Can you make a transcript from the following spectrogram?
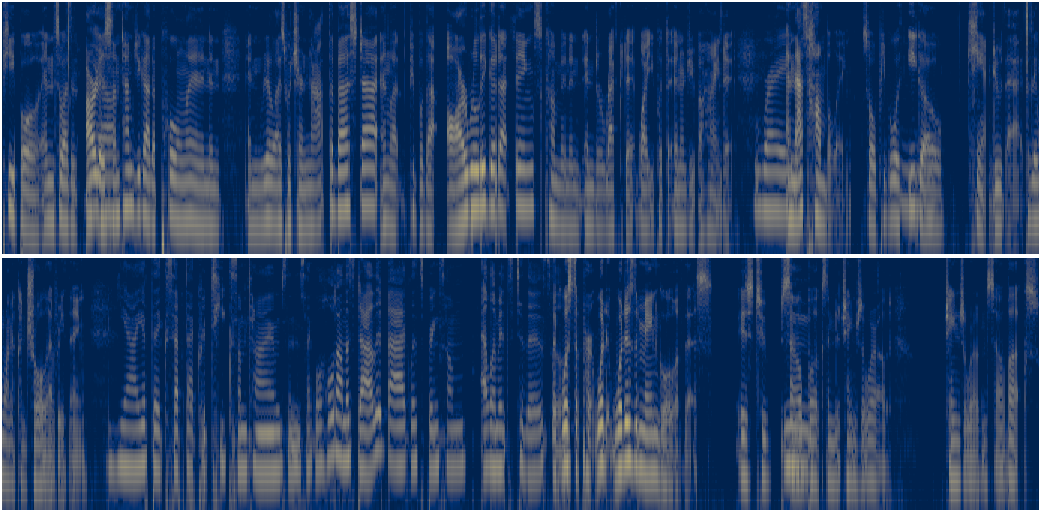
people. And so as an artist, Yeah. sometimes you got to pull in and and realize what you're not the best at and let people that are really good at things come in and, and direct it while you put the energy behind it. right. And that's humbling. So people with Mhm. ego can't do that because they want to control everything. yeah, you have to accept that critique sometimes, and it's like, well, hold on, let's dial it back. Let's bring some elements to this. Like what's the per- what what is the main goal of this? Is to sell Mm. books and to change the world. Change the world and sell books.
